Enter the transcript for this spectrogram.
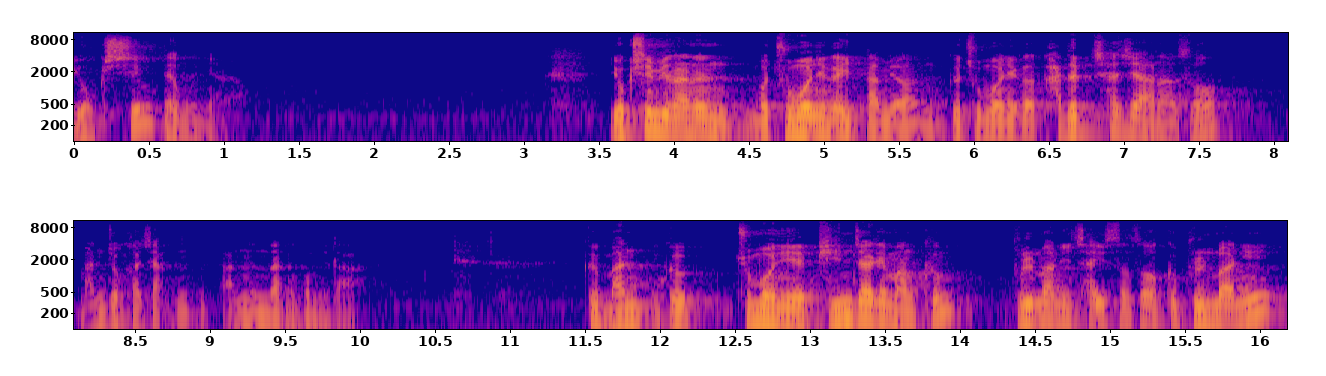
욕심 때문이에요. 욕심이라는 뭐 주머니가 있다면 그 주머니가 가득 차지 않아서 만족하지 않, 는다는 겁니다. 그, 만, 그 주머니의 빈자리만큼 불만이 차 있어서 그 불만이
